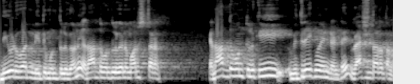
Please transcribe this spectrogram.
దేవుడు వారిని నీతిమంతులుగాను యథార్థవంతులుగాను మారుస్తారు. యథార్థవంతులకి వ్యతిరేకం ఏంటంటే వేషధారతనం.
